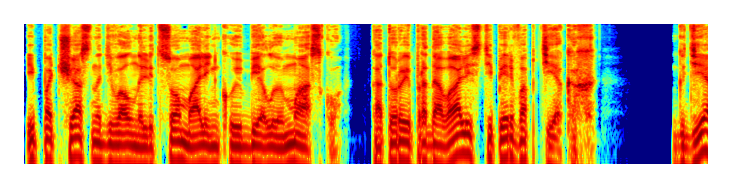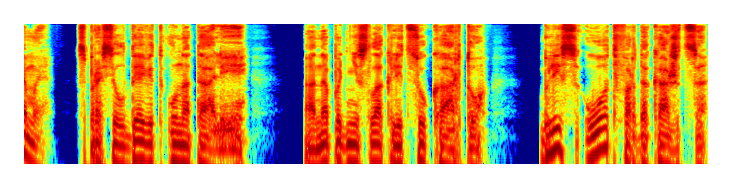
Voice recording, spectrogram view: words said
и подчас надевал на лицо маленькую белую маску, которые продавались теперь в аптеках. «Где мы?» — спросил Дэвид у Натальи. Она поднесла к лицу карту. «Близ Уотфорда, кажется».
